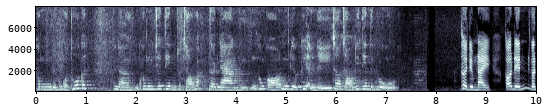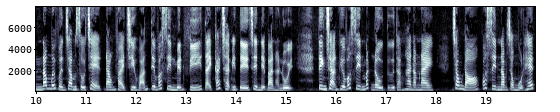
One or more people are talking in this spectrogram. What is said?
không đều không có thuốc ấy nên là cũng không chưa tiêm được cho cháu ạ. Giờ nhà cũng không có điều kiện để cho cháu đi tiêm dịch vụ. Thời điểm này, có đến gần 50% số trẻ đang phải trì hoãn tiêm vaccine miễn phí tại các trạm y tế trên địa bàn Hà Nội. Tình trạng thiếu vaccine bắt đầu từ tháng 2 năm nay. Trong đó, vaccine 5 trong 1 hết,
